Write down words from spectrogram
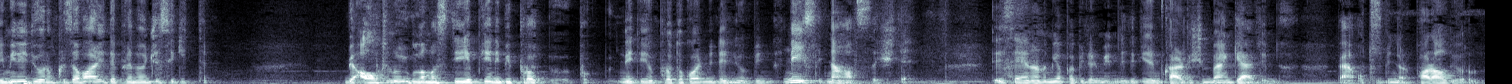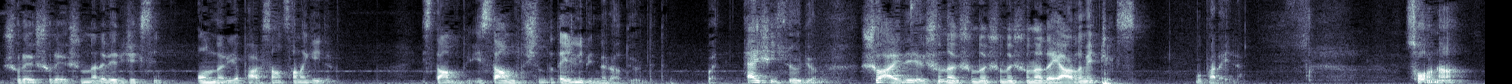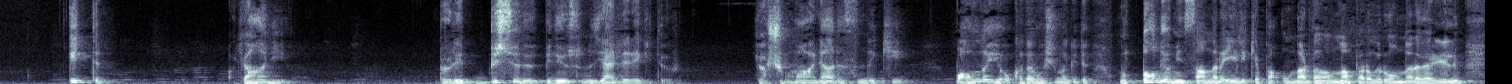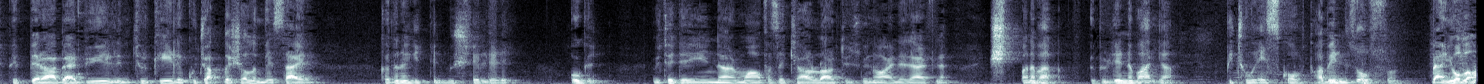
Yemin ediyorum kıza var ya deprem öncesi gittim. Bir altın uygulaması diye yepyeni bir pro, pro- ne diyor protokol mü deniyor? Bir, neyse ne halsa işte. Dedi Seyhan Hanım yapabilir miyim? Dedi dedim kardeşim ben geldim. Ben 30 bin lira para alıyorum. Şuraya şuraya şunlara vereceksin. Onları yaparsan sana gelirim. İstanbul İstanbul dışında da 50 bin lira alıyorum dedim. Bak her şeyi söylüyorum. Şu aileye şuna şuna şuna şuna da yardım edeceksin. Bu parayla. Sonra gittim. Yani böyle bir sürü biliyorsunuz yerlere gidiyorum. Ya şu mahalle arasındaki vallahi o kadar hoşuma gidiyor. Mutlu oluyorum insanlara iyilik yapan. Onlardan alınan paraları onlara verelim. Hep beraber büyüyelim. Türkiye ile kucaklaşalım vesaire. Kadına gittim müşterileri o gün mütedeyinler, muhafazakarlar, düzgün aileler filan. Şşt bana bak öbürlerine var ya birçoğu eskort haberiniz olsun. Ben yollama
